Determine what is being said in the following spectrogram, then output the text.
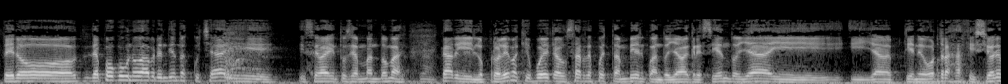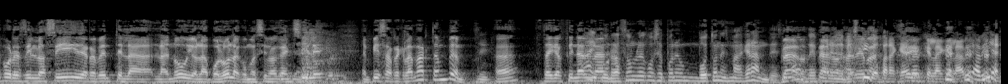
Pero de a poco uno va aprendiendo a escuchar y, y se va entusiasmando más. Claro. y los problemas que puede causar después también cuando ya va creciendo ya y, ya tiene otras aficiones, por decirlo así, y de repente la, la novia o la polola, como decimos acá en Chile, empieza a reclamar también. ¿ah? Hasta que al final... con razón luego se ponen botones más grandes ¿no? de, para el vestido, para que, que, la, que la vea bien.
